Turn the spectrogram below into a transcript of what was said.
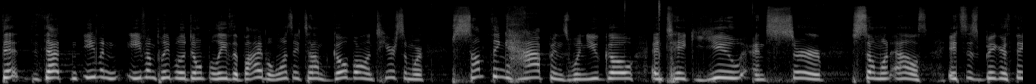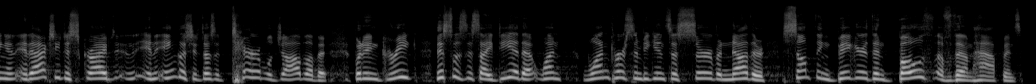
that, that even, even people who don't believe the Bible, once they tell them, go volunteer somewhere, something happens when you go and take you and serve someone else. It's this bigger thing. And it actually describes, in English, it does a terrible job of it. But in Greek, this was this idea that when one person begins to serve another, something bigger than both of them happens.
